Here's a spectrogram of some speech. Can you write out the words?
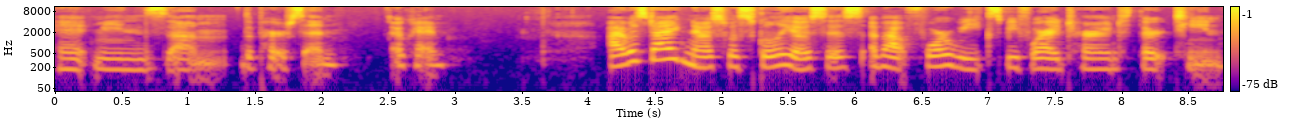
it means um, the person. Okay. I was diagnosed with scoliosis about four weeks before I turned 13.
